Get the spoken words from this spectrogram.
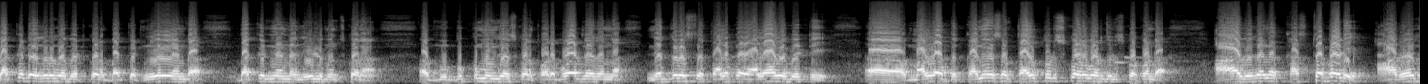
బకెట్ ఎదురుగా పెట్టుకొని బకెట్ నీళ్ళ నిండా బకెట్ నిండా నీళ్ళు ముంచుకొని బుక్ ముందు చేసుకొని పొరపాటున ఏదన్నా నిద్ర వస్తే తలకాయ అలాగే పెట్టి మళ్ళీ మళ్ళా కనీసం తల తుడుచుకొని కూడా తుడుచుకోకుండా ఆ విధంగా కష్టపడి ఆ రోజు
